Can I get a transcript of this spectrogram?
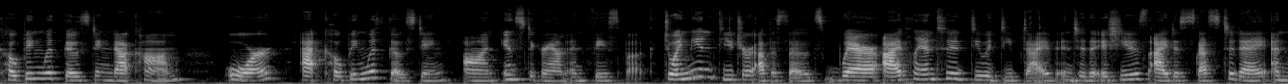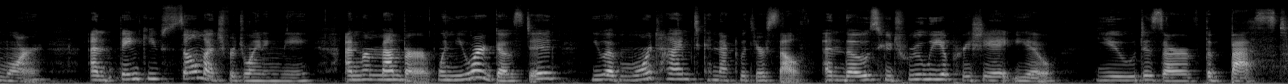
copingwithghosting.com or at Coping with Ghosting on Instagram and Facebook. Join me in future episodes where I plan to do a deep dive into the issues I discussed today and more. And thank you so much for joining me. And remember, when you are ghosted, you have more time to connect with yourself and those who truly appreciate you. You deserve the best.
